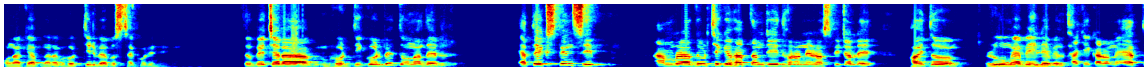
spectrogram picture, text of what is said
ওনাকে আপনারা ভর্তির ব্যবস্থা করে নিন। তো বেচারা ভর্তি করবে তো ওনাদের এত এক্সপেন্সিভ আমরা দূর থেকে ভাবতাম যে, এই ধরনের হসপিটালে হয়তো রুম অ্যাভেলেবেল থাকে। কারণ এত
